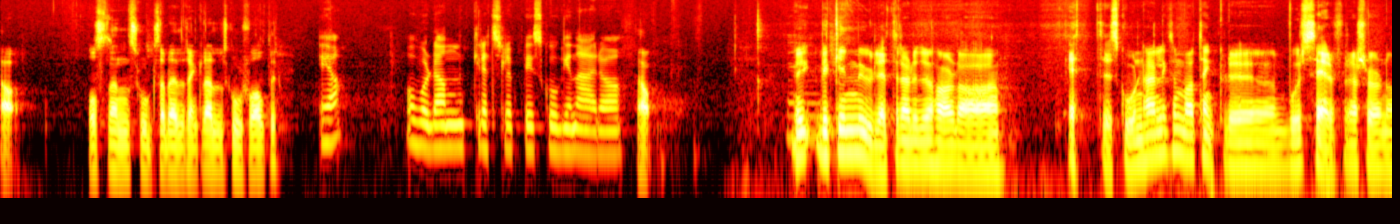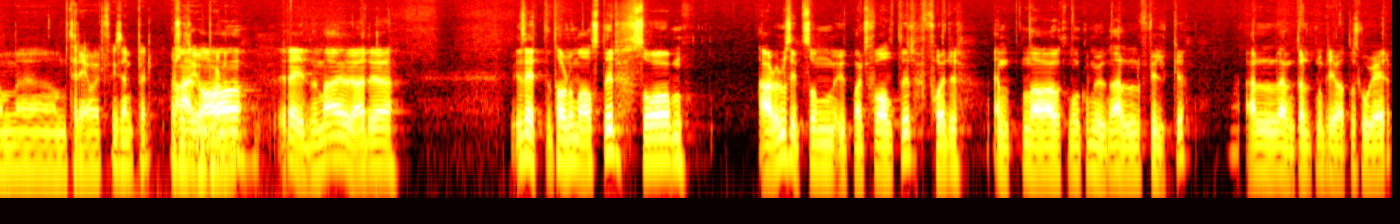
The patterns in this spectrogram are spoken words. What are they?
ja, en skogsarbeider tenker, eller skogforvalter. Ja. Og hvordan kretsløpet i skogen er og Ja. Hvil- Hvilke muligheter er det du har da etter skolen her, liksom? Hva tenker du, Hvor ser du for deg sjøl om, eh, om tre år, f.eks.? Da? regner jeg med å gjøre Hvis jeg ikke tar noe master, så er det vel å sitte som utmarksforvalter for enten da noen kommune eller fylke, eller eventuelt noen private skogeiere.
